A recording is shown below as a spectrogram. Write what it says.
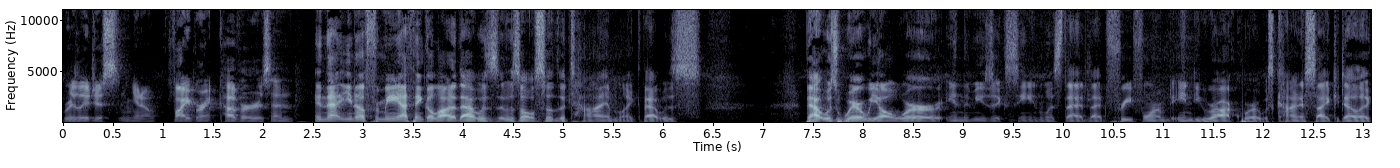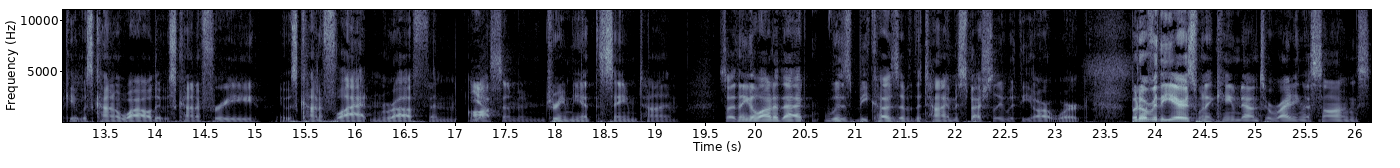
really just you know vibrant covers and and that you know for me i think a lot of that was it was also the time like that was that was where we all were in the music scene was that that free formed indie rock where it was kind of psychedelic it was kind of wild it was kind of free it was kind of flat and rough and Yeah. awesome and dreamy at the same time. So i think a lot of that was because of the time especially with the artwork. But over the years when it came down to writing the songs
